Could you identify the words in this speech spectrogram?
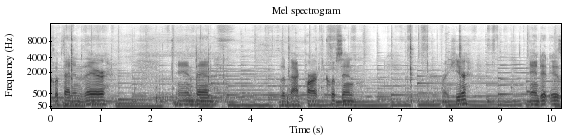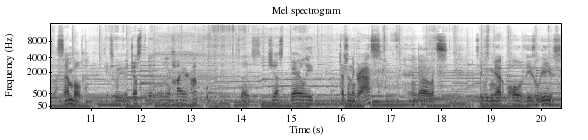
clip that in there and then the back part clips in right here and it is assembled okay so we've adjusted it a little higher up so that it's just barely touching the grass. And uh, let's see if we can get all of these leaves.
